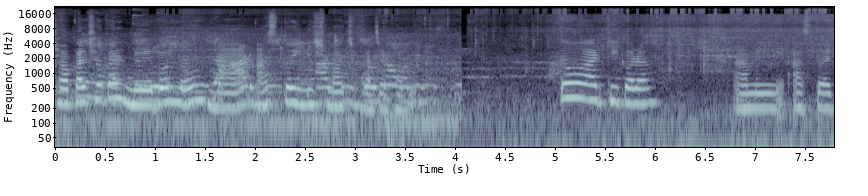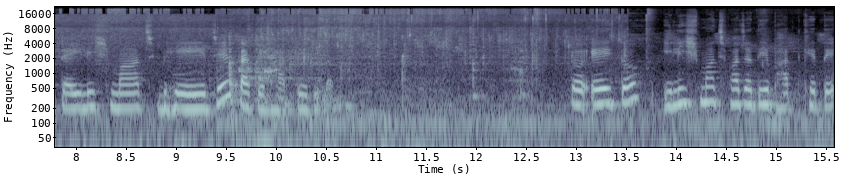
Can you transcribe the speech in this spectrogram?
সকাল সকাল মেয়ে বলল, মা, আজ তো ইলিশ মাছ ভাজা খাব। তো আর কি করা? আমি আজ তো একটা ইলিশ মাছ ভেজে তাকে ভাত দিয়ে দিলাম। তো এই তো, ইলিশ মাছ ভাজা দিয়ে ভাত খেতে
